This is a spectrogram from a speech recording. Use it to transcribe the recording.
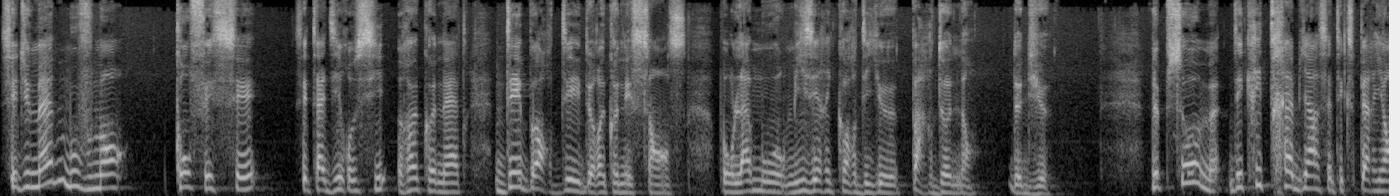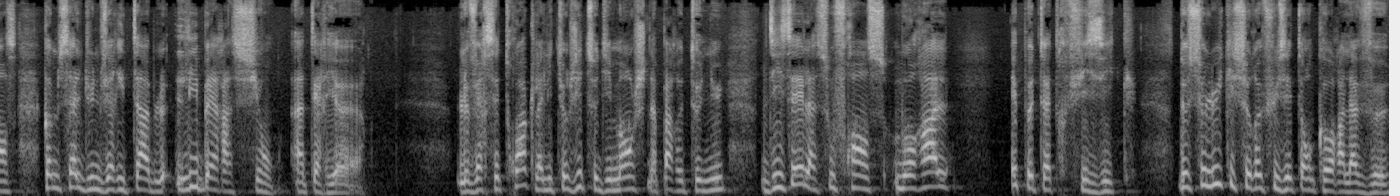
c'est du même mouvement confesser, c'est-à-dire aussi reconnaître, déborder de reconnaissance pour l'amour miséricordieux, pardonnant de Dieu. Le psaume décrit très bien cette expérience comme celle d'une véritable libération intérieure. Le verset 3 que la liturgie de ce dimanche n'a pas retenu disait la souffrance morale et peut-être physique de celui qui se refusait encore à l'aveu.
